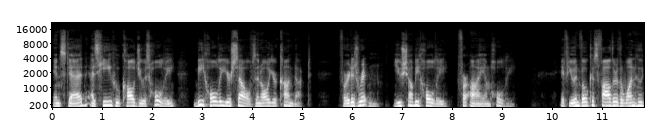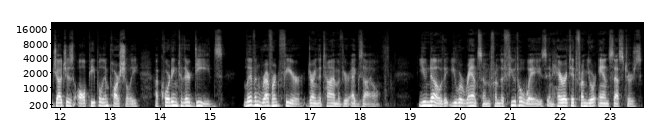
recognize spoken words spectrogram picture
Instead, as he who called you is holy, be holy yourselves in all your conduct. For it is written, You shall be holy, for I am holy. If you invoke as Father the one who judges all people impartially, according to their deeds, live in reverent fear during the time of your exile. You know that you were ransomed from the futile ways inherited from your ancestors,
